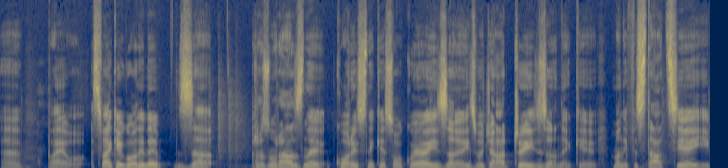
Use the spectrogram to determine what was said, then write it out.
E, pa evo, svake godine za raznorazne korisnike Sokoja i za izvođače i za neke manifestacije i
